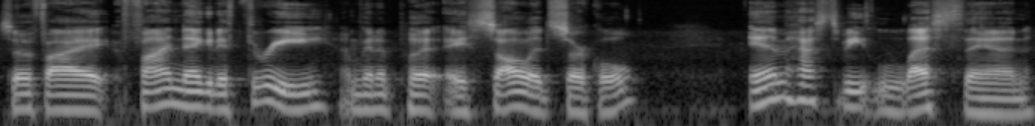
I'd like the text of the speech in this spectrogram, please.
So if I find negative 3, I'm going to put a solid circle. m has to be less than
